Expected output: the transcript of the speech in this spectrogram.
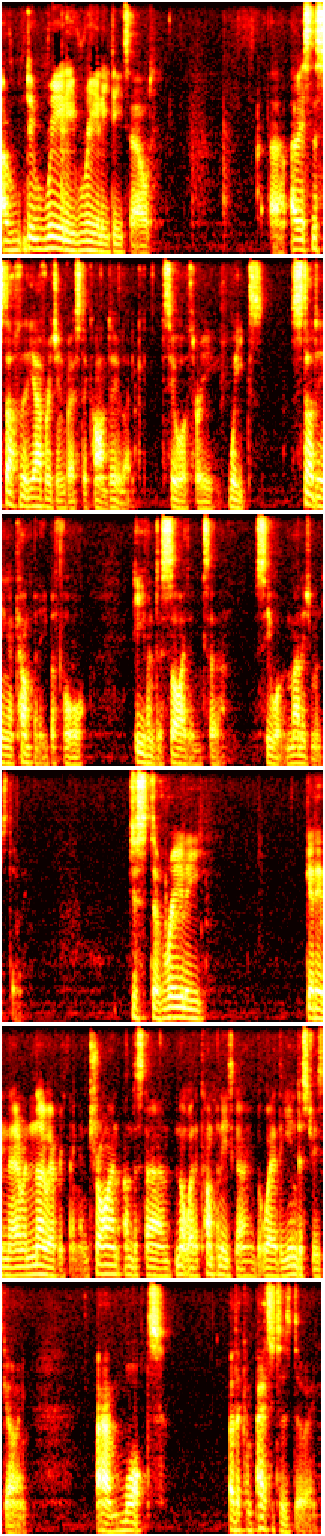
are, do really, really detailed. Uh, it's the stuff that the average investor can't do. Like two or three weeks studying a company before even deciding to see what the management's doing. Just to really get in there and know everything and try and understand not where the company's going, but where the industry's going and what are the competitors doing?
